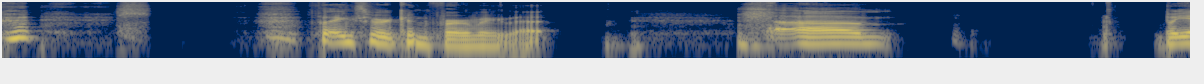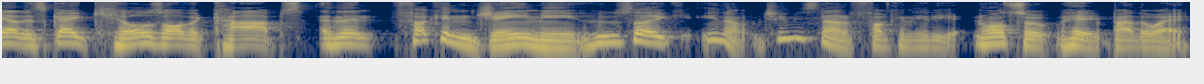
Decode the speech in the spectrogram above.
Thanks for confirming that. Um, but yeah, this guy kills all the cops, and then fucking Jamie, who's like, you know, Jamie's not a fucking idiot. And also, hey, by the way,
